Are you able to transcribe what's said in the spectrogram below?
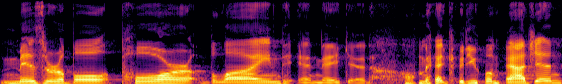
miserable, poor, blind, and naked. Oh man, could you imagine?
